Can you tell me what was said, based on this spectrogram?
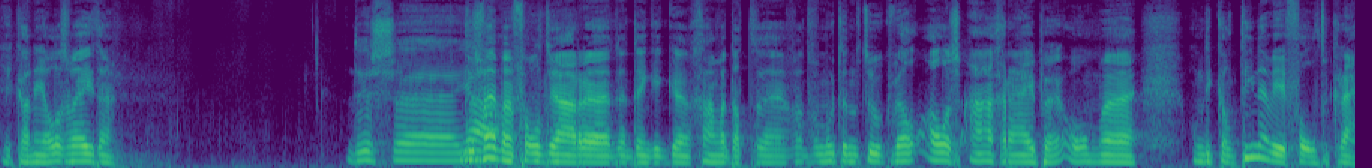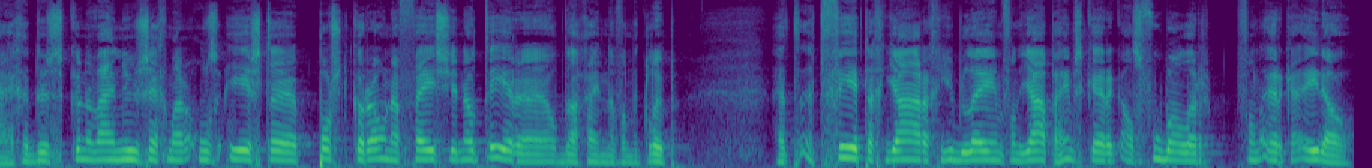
je kan niet alles weten. Dus, eh, Dus ja. we hebben volgend jaar, eh, denk ik, eh, gaan we dat. want we moeten natuurlijk wel alles aangrijpen om, om die kantine weer vol te krijgen. Dus kunnen wij nu, zeg maar, ons eerste post-corona feestje noteren op de agenda van de club? Het, het 40-jarig jubileum van Jaap Heemskerk als voetballer van RK Edo.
